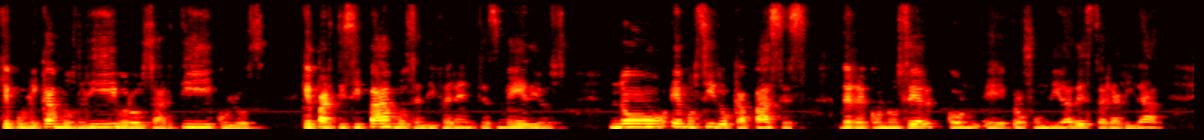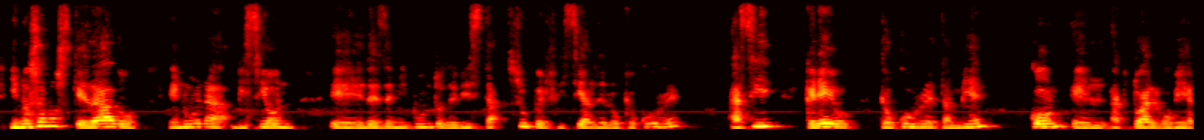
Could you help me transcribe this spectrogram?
que publicamos libros, artículos, que participamos en diferentes medios, no hemos sido capaces de reconocer con eh, profundidad esta realidad y nos hemos quedado en una visión eh, desde mi punto de vista superficial de lo que ocurre, así creo que ocurre también con el actual gobierno.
